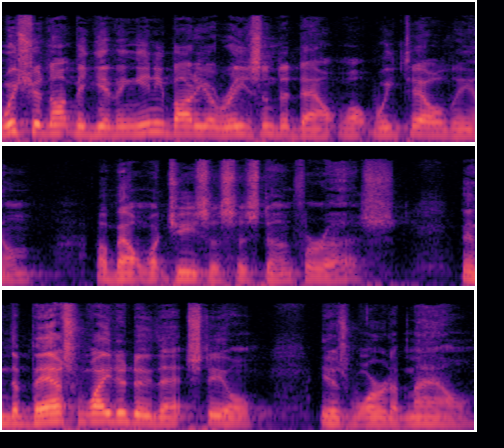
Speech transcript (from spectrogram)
we should not be giving anybody a reason to doubt what we tell them about what Jesus has done for us. And the best way to do that still is word of mouth.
